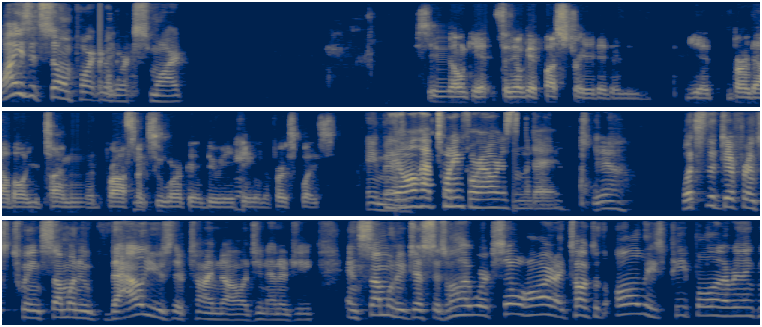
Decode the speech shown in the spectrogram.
Why is it so important to work smart? So you don't get, so you don't get frustrated and you get burned out all your time with prospects who weren't gonna do anything in the first place. Amen. We all have 24 hours in the day. Yeah. What's the difference between someone who values their time, knowledge, and energy and someone who just says, Oh, I worked so hard. I talked with all these people and everything.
